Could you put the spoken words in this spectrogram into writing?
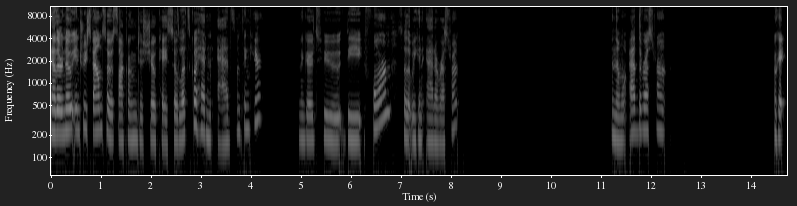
Now there are no entries found, so it's not going to showcase. So let's go ahead and add something here. I'm going to go to the form so that we can add a restaurant. And then we'll add the restaurant. Okay,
